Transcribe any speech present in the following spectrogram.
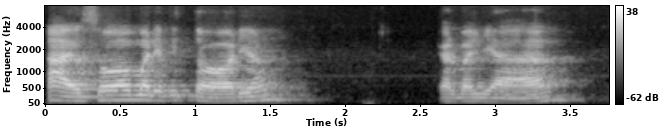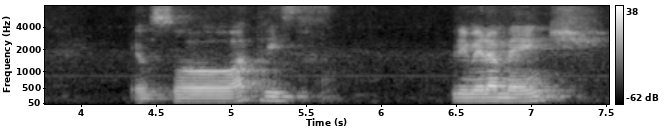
Ah, eu sou a Maria Vitória Carvalhar. Eu sou atriz, primeiramente.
